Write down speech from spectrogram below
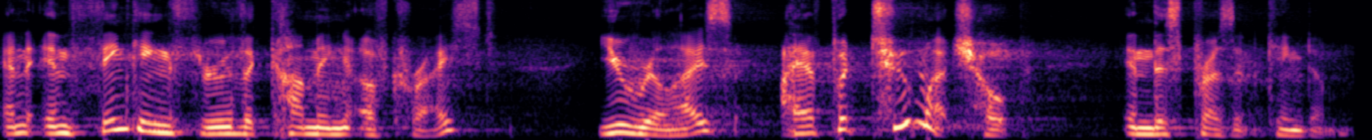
And in thinking through the coming of Christ, you realize I have put too much hope in this present kingdom.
